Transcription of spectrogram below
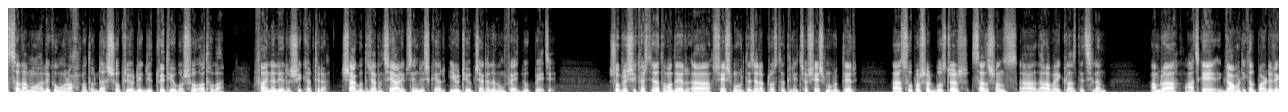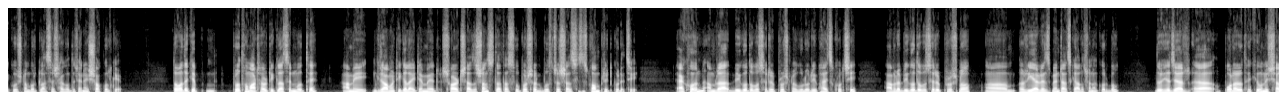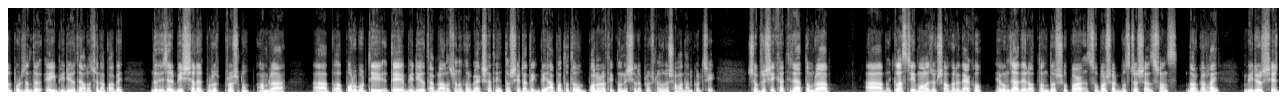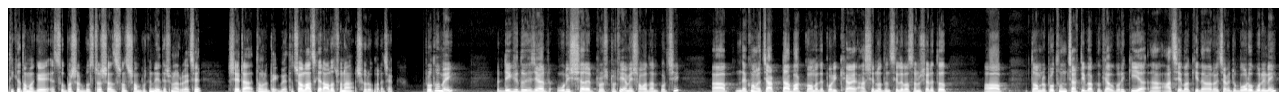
আসসালামু আলাইকুম রহমতুল্লাহ। সুপ্রিয় ডিগ্রি তৃতীয় বর্ষ অথবা ফাইনাল ইয়ারের শিক্ষার্থীরা, স্বাগত জানাচ্ছি Arif's English care YouTube channel এবং ফেসবুক পেজে। সুপ্রিয় শিক্ষার্থীরা, তোমাদের শেষ মুহূর্তে যারা প্রস্তুতি নিচ্ছ, শেষ মুহূর্তের সুপার শর্ট বুস্টার সাজেশনস ধারাবাহিক ক্লাস দিচ্ছিলাম। আমরা আজকে গ্রামাটিক্যাল পার্টের একুশ নম্বর ক্লাসে স্বাগত জানাই সকলকে। তোমাদেরকে প্রথম আঠারোটি ক্লাসের মধ্যে আমি গ্রামাটিক্যাল আইটেমের শর্ট সাজেশনস তথা super short booster suggestions complete করেছি। এখন আমরা বিগত বছরের প্রশ্নগুলো রিভাইজ করছি। আমরা বিগত বছরের প্রশ্ন রিঅ্যারেঞ্জমেন্ট আজকে আলোচনা করব। দুই হাজার পনেরো থেকে উনিশ সাল পর্যন্ত এই ভিডিওতে আলোচনা পাবে। দুই হাজার বিশ সালের প্রশ্ন আমরা পরবর্তীতে ভিডিওতে আমরা আলোচনা করব একসাথে। তো সেটা দেখবে আপাতত পনেরো থেকে উনিশ সালের প্রশ্নগুলো সমাধান করছি। সুপ্রিয় শিক্ষার্থীরা, তোমরা ক্লাসটি মনোযোগ সহকারে দেখো এবং যাদের অত্যন্ত super super short booster suggestions দরকার হয় ভিডিওর শেষ দিকে তোমাকে সুপার শর্ট বুস্টার সাজেশন সম্পর্কে নির্দেশনা রয়েছে, সেটা তোমরা দেখবে। তো চলো আজকের আলোচনা শুরু করা যাক। প্রথমেই ডিগ্রি দুই হাজার উনিশ সালের প্রশ্নটি আমি সমাধান করছি। দেখো, আমরা চারটা বাক্য আমাদের পরীক্ষায় আসে নতুন সিলেবাস অনুসারে। তো তো আমরা প্রথম চারটি বাক্য খেয়াল করি, কি আছে বা কি দেওয়া রয়েছে। আমি একটু বড় করে নেই,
